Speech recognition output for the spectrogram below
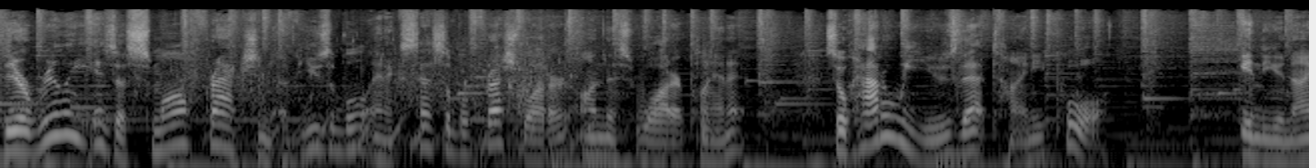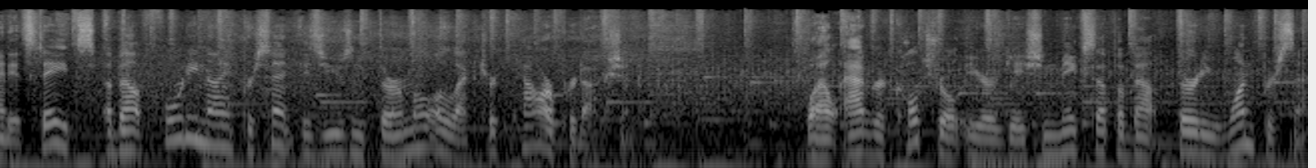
There really is a small fraction of usable and accessible freshwater on this water planet, so how do we use that tiny pool? In the United States, about 49% is used in thermoelectric power production, while agricultural irrigation makes up about 31%.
